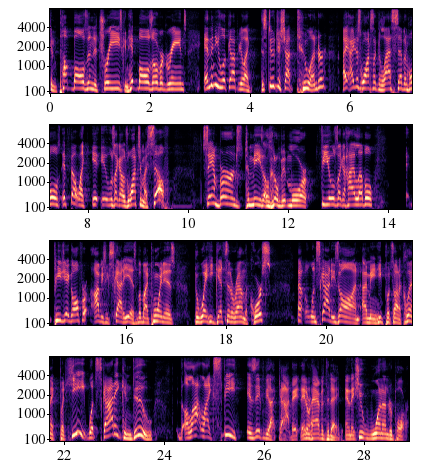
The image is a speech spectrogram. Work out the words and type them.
Can pump balls into trees, can hit balls over greens, and then you look up, you're like, this dude just shot two under. I, I just watched like the last seven holes. It felt like it, it was like I was watching myself. Sam Burns to me is a little bit more feels like a high level PGA golfer. Obviously, Scotty is, but my point is the way he gets it around the course. Now, when Scotty's on, I mean, he puts on a clinic, but he, what Scotty can do, a lot like Spieth, is it can be like, God, they, they don't have it today, and they shoot one under par.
